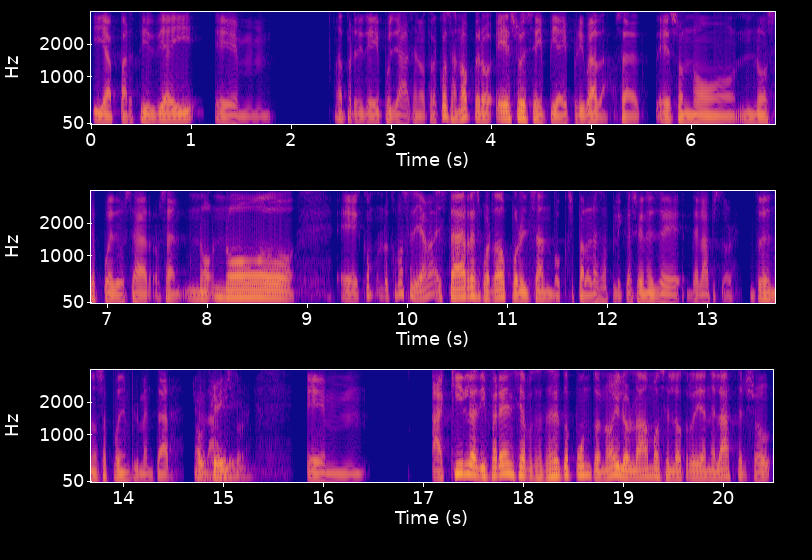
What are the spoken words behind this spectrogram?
Y a partir de ahí, eh, a partir de ahí pues ya hacen otra cosa, ¿no? Pero eso es API privada, o sea, eso no, no se puede usar, o sea, no, no, eh, ¿cómo, ¿cómo, se le llama? Está resguardado por el sandbox para las aplicaciones de, del App Store, entonces no se puede implementar en okay. el App Store. Eh, aquí la diferencia, pues hasta cierto punto, ¿no? Y lo hablábamos el otro día en el After Show,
